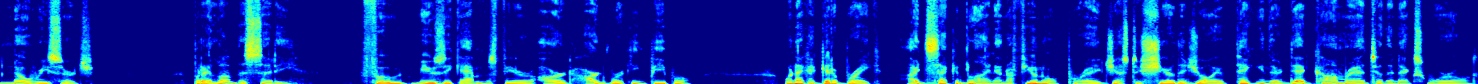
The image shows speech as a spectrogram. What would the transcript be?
no research. But I love the city food, music, atmosphere, art, hardworking people. When I could get a break, I'd second line in a funeral parade just to share the joy of taking their dead comrade to the next world.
